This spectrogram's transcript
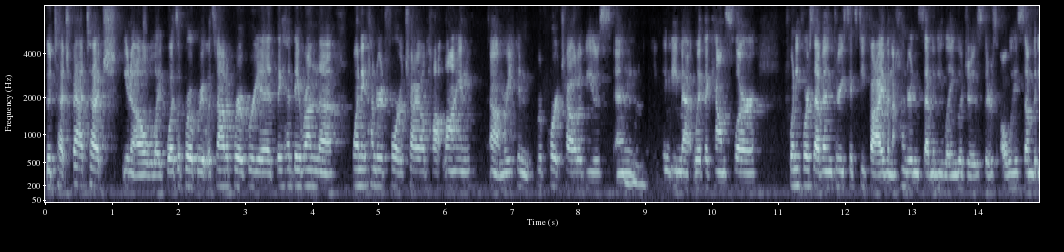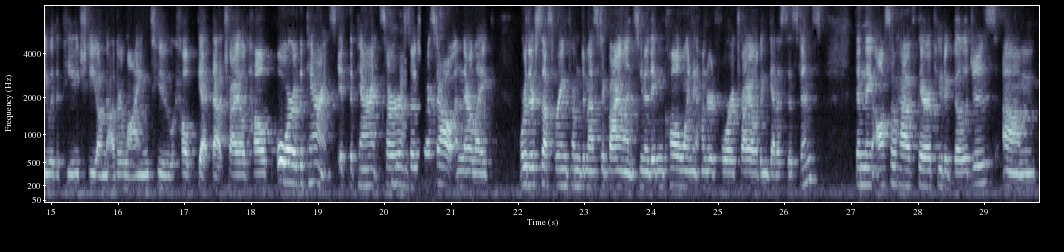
good touch, bad touch. You know, like what's appropriate, what's not appropriate. They had they run the one eight hundred for a child hotline um, where you can report child abuse and mm-hmm. you can be met with a counselor 24 7, 365 and 170 languages. There's always somebody with a PhD on the other line to help get that child help or the parents. If the parents are so stressed out and they're like, or they're suffering from domestic violence, you know, they can call 1 800 for a child and get assistance. Then they also have therapeutic villages. Um,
